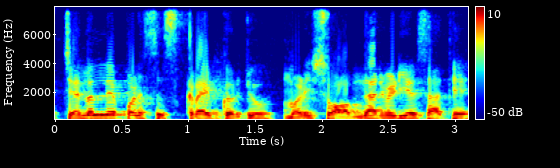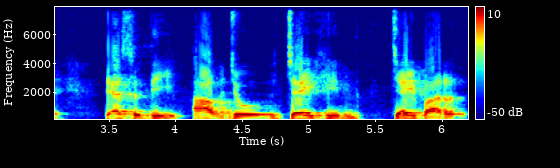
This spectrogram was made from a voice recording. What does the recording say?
ચેનલને પણ સબસ્ક્રાઇબ કરજો. મળીશું આવનાર વીડિયો સાથે. ત્યાં સુધી આવજો. જય હિન્દ, જય ભારત.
